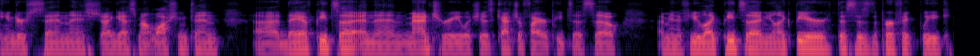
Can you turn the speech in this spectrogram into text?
Anderson-ish, I guess, Mount Washington. Uh, they have pizza, and then MadTree, which is Catch a Fire Pizza. So, I mean, if you like pizza and you like beer, this is the perfect week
